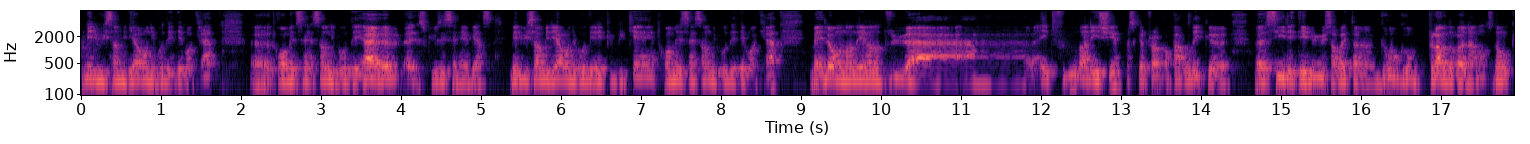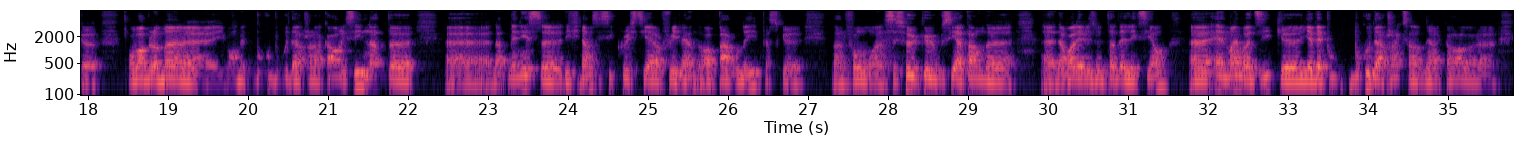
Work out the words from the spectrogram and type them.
1800 milliards au niveau des démocrates, euh, 3500 au niveau des... Ah, euh, excusez, c'est l'inverse. 1800 milliards au niveau des républicains, 3500 au niveau des démocrates. Mais là, on en est rendu à être flou dans les chiffres parce que Trump a parlé que euh, s'il est élu, ça va être un gros, gros plan de relance. Donc, euh, probablement, euh, ils vont mettre beaucoup, beaucoup d'argent encore. Ici, notre, notre ministre des Finances, ici, Christian Freeland, a parlé parce que, dans le fond, c'est ceux qui aussi attendent d'avoir les résultats de l'élection. Elle-même a dit qu'il y avait beaucoup d'argent qui s'en venait encore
